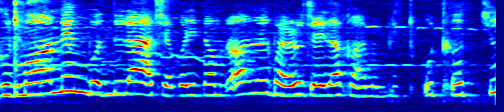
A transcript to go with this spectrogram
গুড মর্নিং বন্ধুরা আশা করি তোমরা অনেক ভালো আছো। দেখো আমি বিস্কুট খাচ্ছি।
